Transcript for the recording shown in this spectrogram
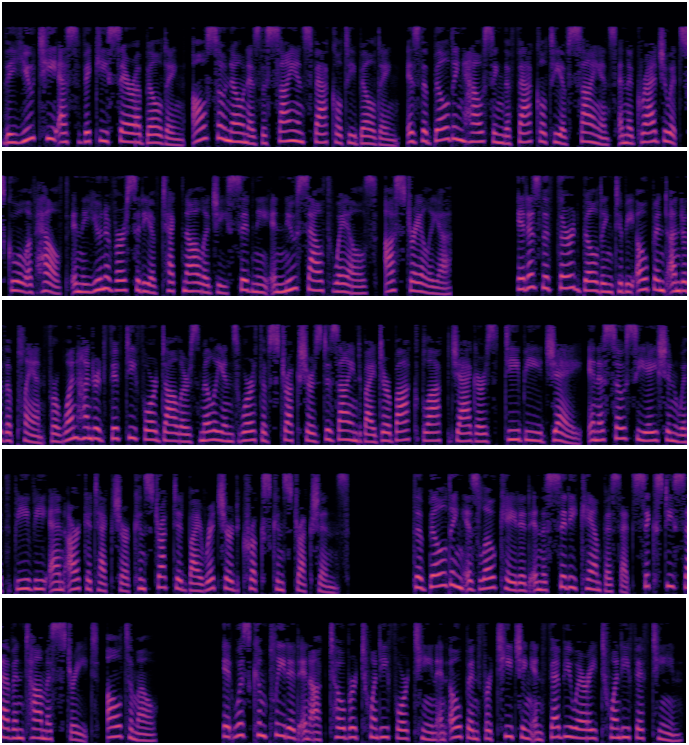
The UTS Vicki Sara Building, also known as the Science Faculty Building, is the building housing the Faculty of Science and the Graduate School of Health in the University of Technology Sydney in New South Wales, Australia. It is the third building to be opened under the plan for $154 millions worth of structures designed by Durbach Block Jaggers DBJ in association with BVN Architecture constructed by Richard Crookes Constructions. The building is located in the city campus at 67 Thomas Street, Ultimo. It was completed in October 2014 and opened for teaching in February 2015.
